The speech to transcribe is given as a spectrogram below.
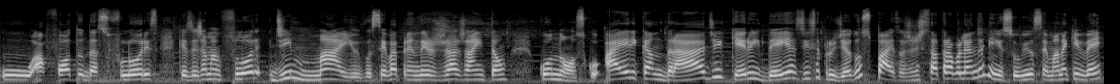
o, a foto das flores, que se chamam Flor de Maio. E você vai aprender já já então conosco. A Erika Andrade, quero ideias, disse para o Dia dos Pais. A gente está trabalhando nisso, viu? Semana que vem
